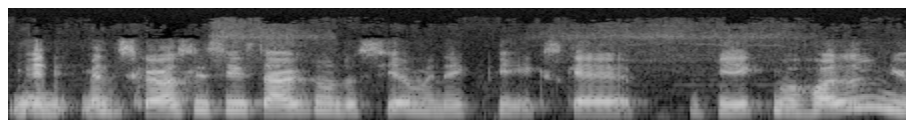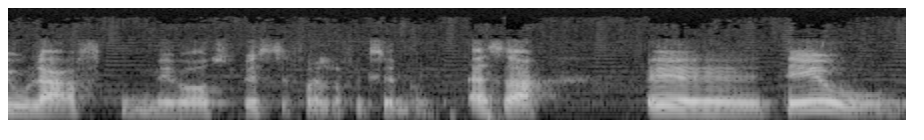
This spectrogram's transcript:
Men, men det skal også lige siges, der er jo ikke nogen, der siger, at man ikke, vi ikke skal vi ikke må holde en juleaften med vores bedsteforældre, for eksempel. Altså, øh, det er jo,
